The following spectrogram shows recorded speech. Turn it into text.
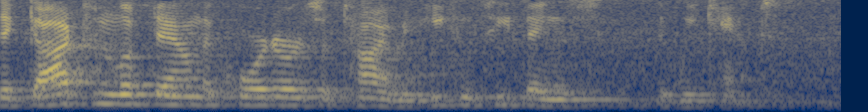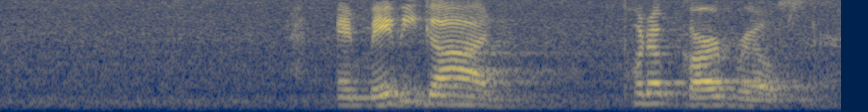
that God can look down the corridors of time and He can see things that we can't. And maybe God put up guardrails there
